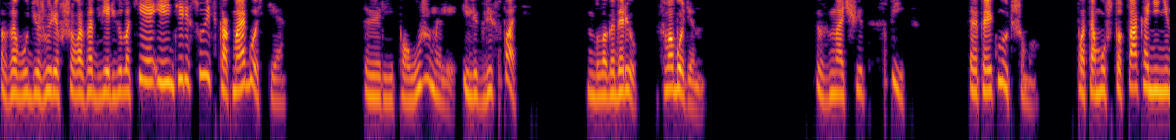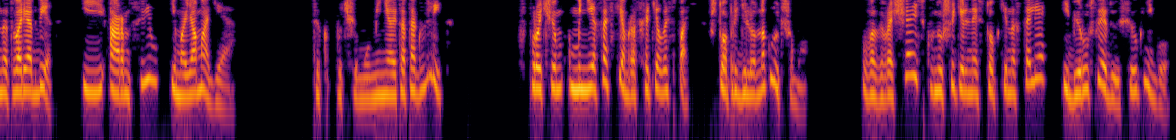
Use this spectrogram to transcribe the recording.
Зову дежурившего за дверью лакея и интересуюсь, как моя гостья. Эри поужинали и легли спать? Благодарю, свободен. Значит, спит. Это и к лучшему, потому что так они не натворят бед, и Армсвилл, и моя магия. Так почему меня это так злит? Впрочем, мне совсем расхотелось спать, что определенно к лучшему. Возвращаюсь к внушительной стопке на столе и беру следующую книгу.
